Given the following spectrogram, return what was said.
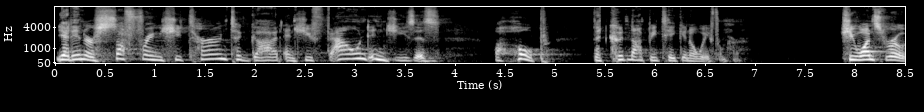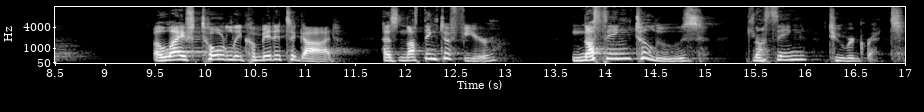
Yet in her suffering, she turned to God and she found in Jesus a hope that could not be taken away from her. She once wrote, A life totally committed to God has nothing to fear, nothing to lose, nothing to regret.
